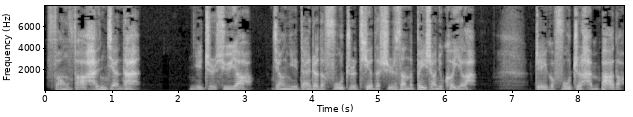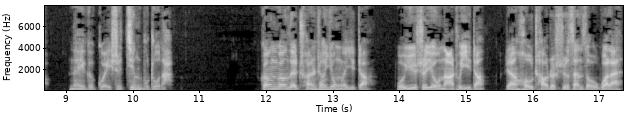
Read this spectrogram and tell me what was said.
方法很简单，你只需要将你带着的符纸贴在十三的背上就可以了。这个符纸很霸道，那个鬼是经不住的。刚刚在船上用了一张，我于是又拿出一张，然后朝着十三走过来，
